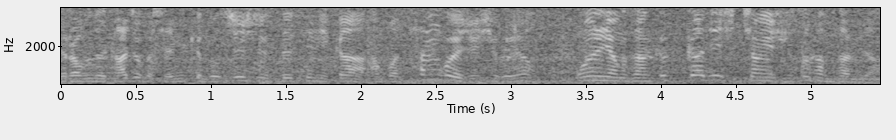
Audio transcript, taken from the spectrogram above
여러분들 가족과 재밌게 노실 수 있을 테니까 한번 참고해 주시고요. 오늘 영상 끝까지 시청해 주셔서 감사합니다.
